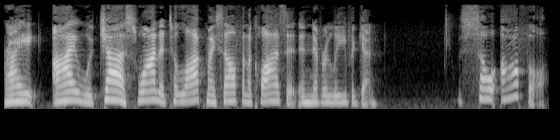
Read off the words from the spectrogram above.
right? I would just wanted to lock myself in a closet and never leave again. It was so awful.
